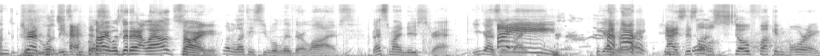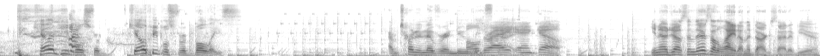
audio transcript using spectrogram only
I'm trying to let these people. Sorry, was it out loud? Sorry. I want to let these people live their lives. That's my new strat. You guys are right. You guys are right. Guys, this What? level's so fucking boring. Killing people's for killing people's for bullies. I'm turning over a new Hold leaf, right guys. and go. You know, Justin, there's a light on the dark side of you.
